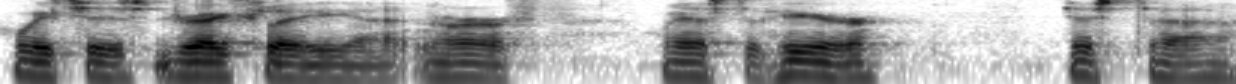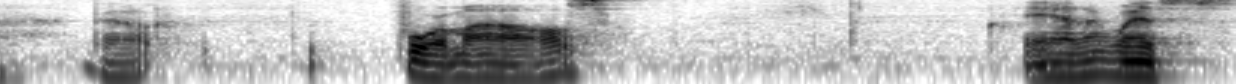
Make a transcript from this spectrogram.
which is directly uh, northwest of here, just uh, about four miles. And I went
